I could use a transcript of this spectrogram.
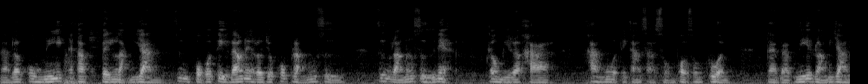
นะแล้วองค์นี้นะครับเป็นหลังยัน ซึ่งปกติแล้วเนี่ยเราจะพบหลังหนังสือ ซึ่งหลังหนังสือเนี่ยก็มีราคา ค่างวดในการสะสมพอสมควร แต่แบบนี้หลังยัน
